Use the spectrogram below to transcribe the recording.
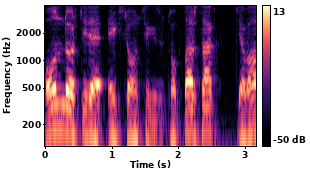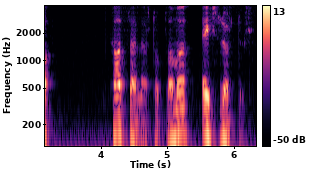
14 ile eksi 18'i toplarsak cevap katsayılar toplamı eksi 4'tür.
